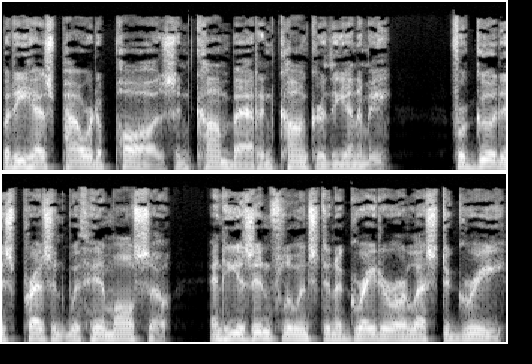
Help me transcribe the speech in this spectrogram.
but he has power to pause and combat and conquer the enemy. For good is present with him also, and he is influenced in a greater or less degree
